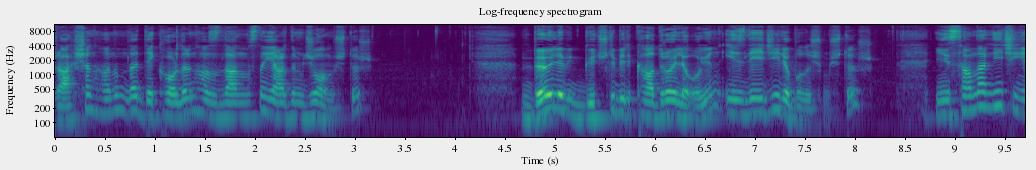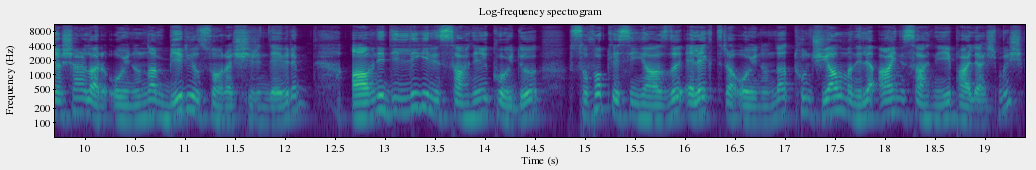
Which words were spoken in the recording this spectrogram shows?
Rahşan Hanım da dekorların hazırlanmasına yardımcı olmuştur. Böyle bir güçlü bir kadroyla oyun izleyiciyle buluşmuştur. İnsanlar Niçin Yaşarlar oyunundan bir yıl sonra Şirin Devrim, Avni Dilligil'in sahneye koyduğu Sofokles'in yazdığı Elektra oyununda Tunç Yalman ile aynı sahneyi paylaşmış.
